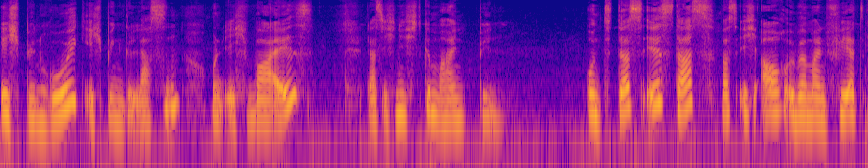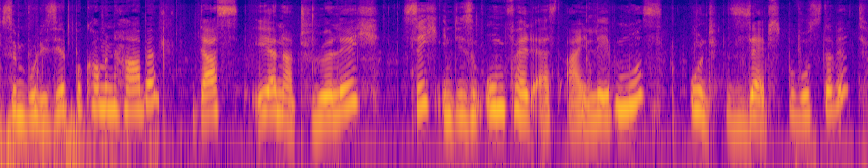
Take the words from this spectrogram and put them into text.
ich bin ruhig, ich bin gelassen und ich weiß, dass ich nicht gemeint bin. Und das ist das, was ich auch über mein Pferd symbolisiert bekommen habe, dass er natürlich sich in diesem Umfeld erst einleben muss und selbstbewusster wird.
